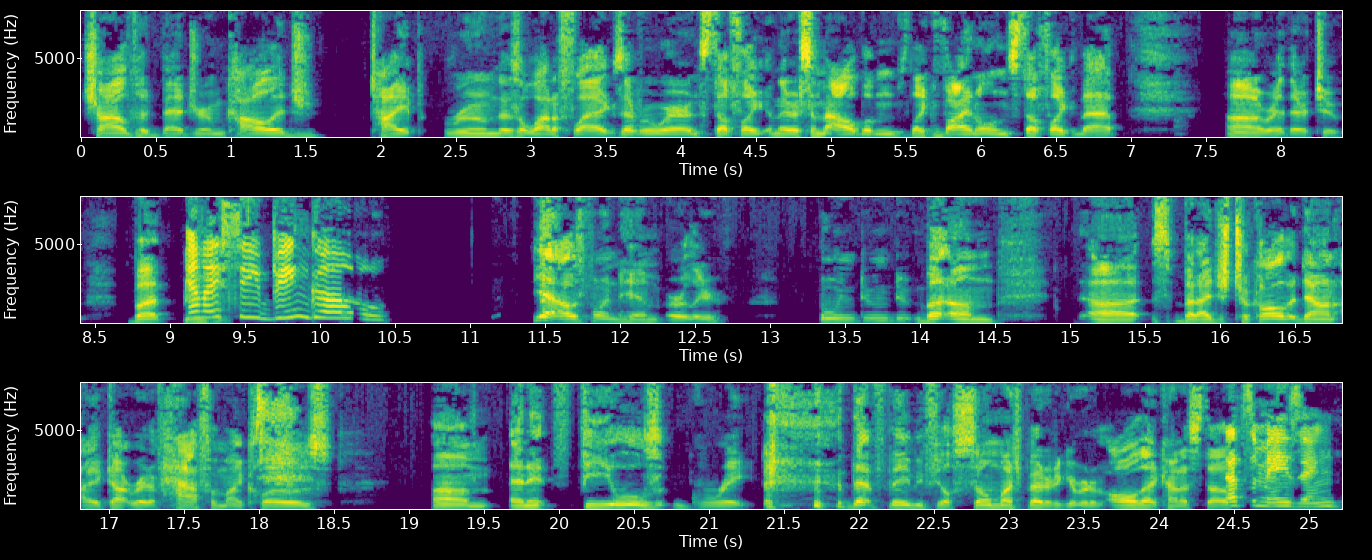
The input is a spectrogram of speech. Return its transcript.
childhood bedroom, college type room. There's a lot of flags everywhere and stuff like, and there are some albums like vinyl and stuff like that, uh, right there too. But And I see bingo. yeah, I was pointing to him earlier. Boing, doing, doing. But um, uh, but I just took all of it down. I got rid of half of my clothes. Um, and it feels great. that made me feel so much better to get rid of all that kind of stuff. That's amazing.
